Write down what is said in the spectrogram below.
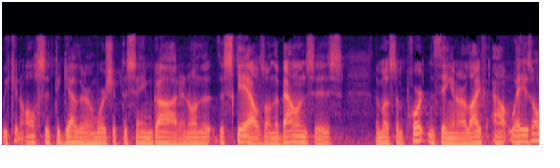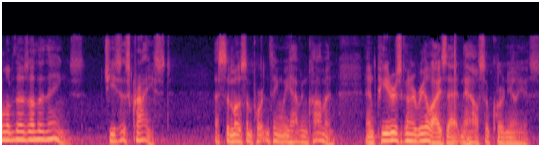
we can all sit together and worship the same God. And on the, the scales, on the balances, the most important thing in our life outweighs all of those other things Jesus Christ. That's the most important thing we have in common. And Peter's going to realize that in the house of Cornelius.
